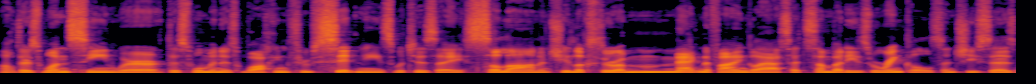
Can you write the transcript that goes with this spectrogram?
oh, there's one scene where this woman is walking through Sydney's, which is a salon, and she looks through a magnifying glass at somebody's wrinkles, and she says,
